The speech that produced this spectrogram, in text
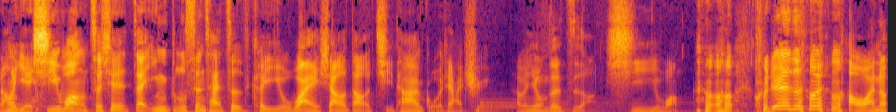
然后也希望这些在印度生产车可以外销到其他国家去。他们用这字哦，希望。我觉得这东西很好玩哦。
